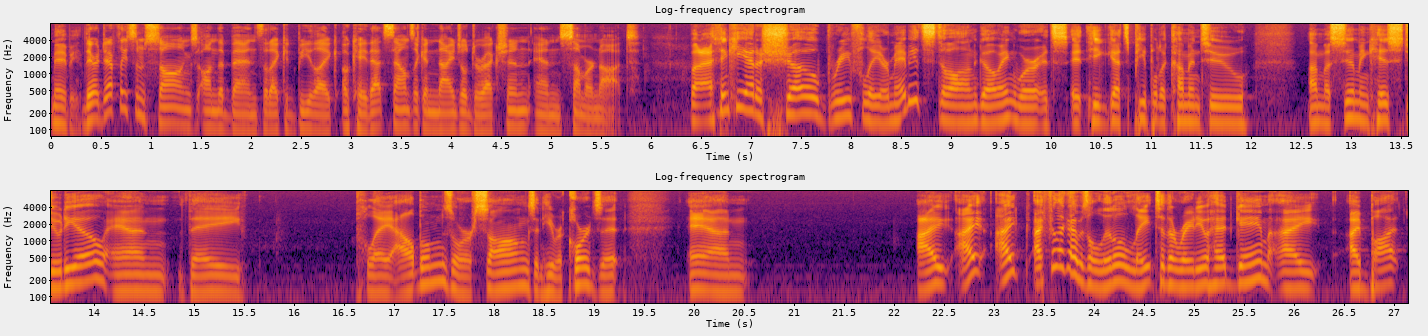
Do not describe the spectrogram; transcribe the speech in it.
maybe. There are definitely some songs on the bends that I could be like, okay, that sounds like a Nigel direction, and some are not. But I think he had a show briefly or maybe it's still ongoing where it's it he gets people to come into I'm assuming his studio and they play albums or songs and he records it and I, I I I feel like I was a little late to the Radiohead game. I I bought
